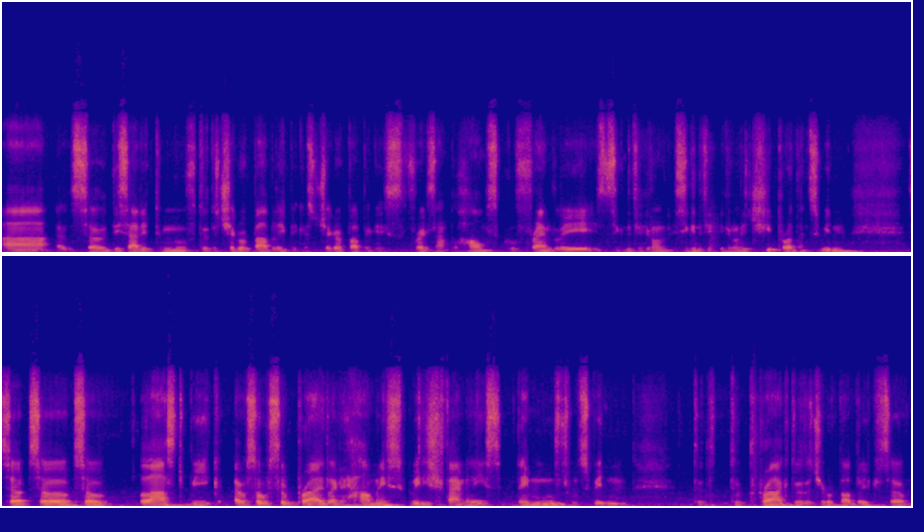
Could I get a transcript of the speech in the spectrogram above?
uh, so decided to move to the Czech Republic because Czech Republic is, for example, homeschool friendly, significantly significantly cheaper than Sweden. So so so last week I was so surprised like how many Swedish families they moved from Sweden to, to Prague to the Czech Republic. So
